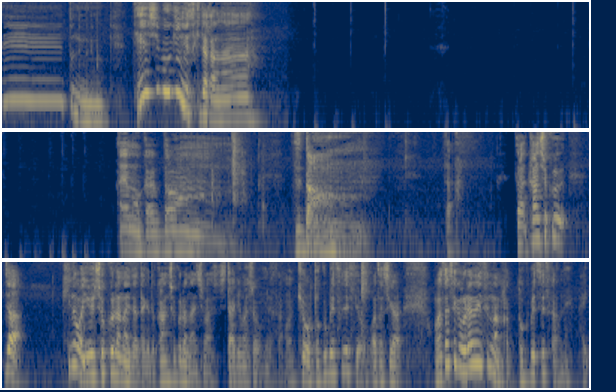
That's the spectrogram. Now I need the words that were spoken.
えーっと、でも、でも、低脂肪牛乳好きだからな。はい、もうか、ドーン。ズドーン。さあ、さあ、完食。じゃあ、昨日は夕食占いだったけど、完食占いしま、してあげましょう。皆さん。今日特別ですよ。私が、私が占いするなんか特別ですからね。はい。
